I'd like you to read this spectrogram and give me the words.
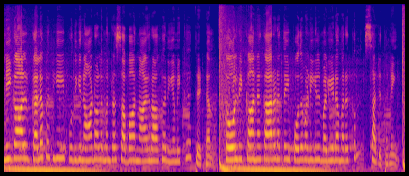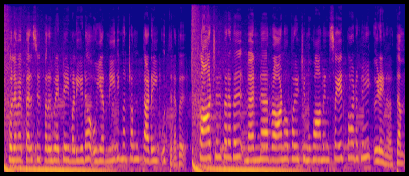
நிகால் கலபதியை புதிய நாடாளுமன்ற சபாநாயகராக நியமிக்க திட்டம். தோல்விக்கான காரணத்தை பொதுவழியில் வெளியிட மறுக்கும் சஜித்தனி புலமைப்பரசில் பெருவேட்டை வெளியிட உயர் நீதிமன்றம் தடை உத்தரவு. காற்றல் பரவல் மன்னர் ராணுவ பயிற்சி முகாமின் செயற்பாடுகள் இடைநிறுத்தம்.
